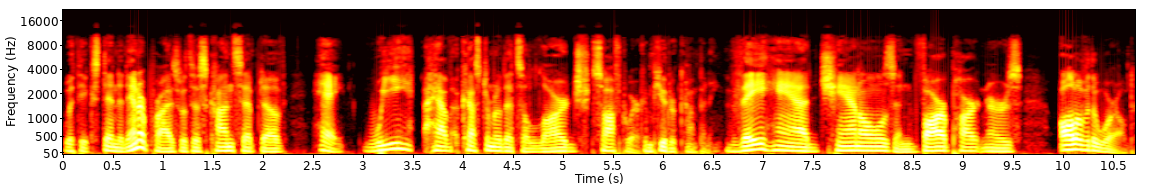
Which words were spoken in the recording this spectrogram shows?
with the extended enterprise was this concept of, hey, we have a customer that's a large software computer company. They had channels and VAR partners all over the world.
